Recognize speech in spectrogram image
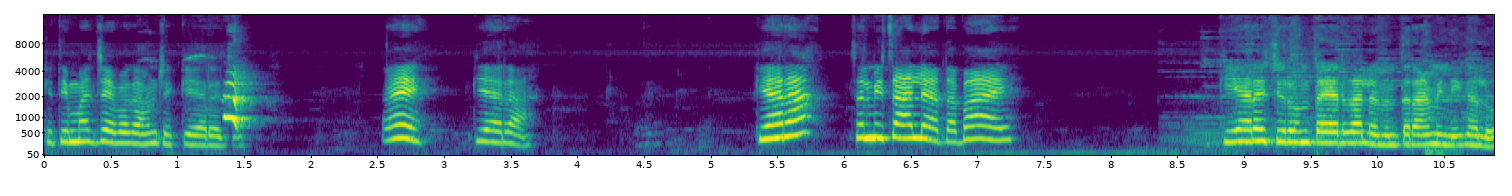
किती मज्जा आहे बघा आमच्या कियाराची. ए कियारा. कियारा चल मी चालले आता बाय कियाराची रूम तयार झाल्यानंतर आम्ही निघालो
